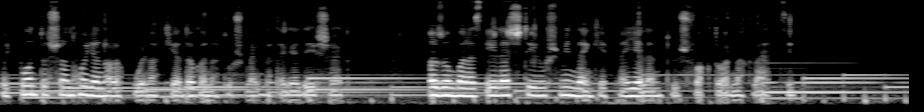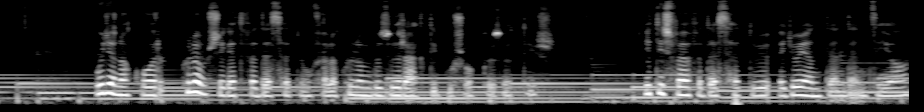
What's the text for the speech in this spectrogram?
hogy pontosan hogyan alakulnak ki a daganatos megbetegedések – azonban az életstílus mindenképpen jelentős faktornak látszik. Ugyanakkor különbséget fedezhetünk fel a különböző ráktípusok között is. Itt is felfedezhető egy olyan tendencia,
